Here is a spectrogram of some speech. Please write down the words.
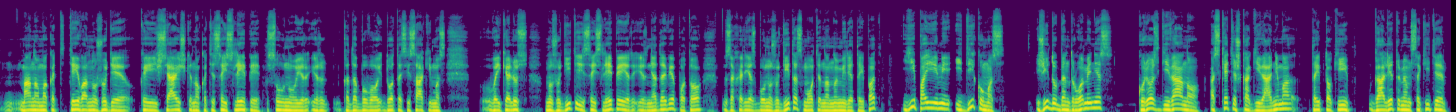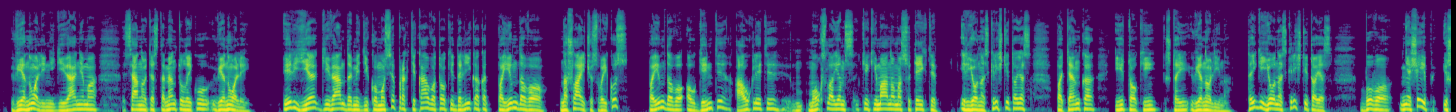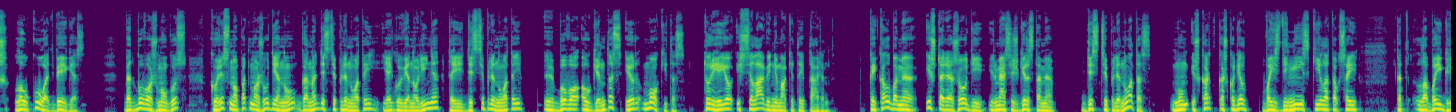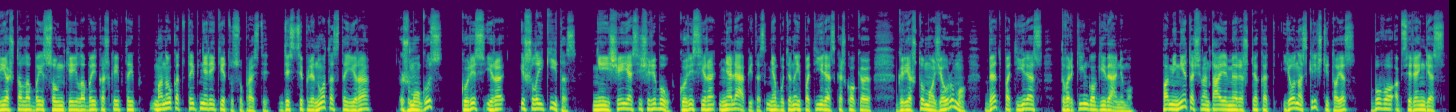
Manoma, kad tėvą nužudė, kai išsiaiškino, kad jisai slėpė sūnų ir, ir kada buvo duotas įsakymas vaikelius nužudyti, jisai slėpė ir, ir nedavė, po to Zacharijas buvo nužudytas, motina numirė taip pat. Jį paėmė į dykumas žydų bendruomenės, kurios gyveno asketišką gyvenimą, taip tokį galėtumėm sakyti vienuolinį gyvenimą Senojo testamentų laikų vienuoliai. Ir jie gyvendami dykumose praktikavo tokį dalyką, kad paimdavo našlaičius vaikus, paimdavo auginti, auklėti, mokslą jiems kiek įmanoma suteikti ir Jonas Krikštytojas patenka į tokį štai vienuolyną. Taigi Jonas Krikštytojas buvo ne šiaip iš laukų atbėgęs, bet buvo žmogus, kuris nuo pat mažų dienų gana disciplinuotai, jeigu vienuolynė, tai disciplinuotai e, buvo augintas ir mokytas. Turėjo išsilavinimą, kitaip tariant. Kai kalbame ištarę žodį ir mes išgirstame disciplinuotas, mums iškart kažkodėl vaizdinys kyla toksai, kad labai griežta, labai sunkiai, labai kažkaip taip. Manau, kad taip nereikėtų suprasti. Disciplinuotas tai yra žmogus, kuris yra išlaikytas, neišėjęs iš ribų, kuris yra nelepytas, nebūtinai patyręs kažkokio griežtumo, žiaurumo, bet patyręs tvarkingo gyvenimo. Paminėta šventajame rašte, kad Jonas Krikštytojas buvo apsirengęs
